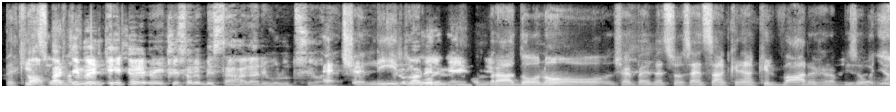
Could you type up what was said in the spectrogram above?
Perché No, insomma parti lì invertite qui ci sarebbe stata la rivoluzione. eh, cioè lì probabilmente. sembrato no, cioè penso senza anche neanche il VAR c'era bisogno.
